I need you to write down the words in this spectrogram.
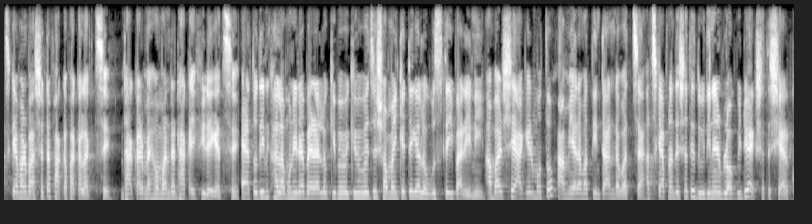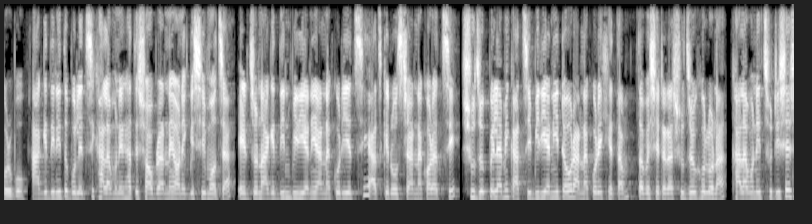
আজকে আমার বাসাটা ফাঁকা ফাঁকা লাগছে। ঢাকার মেহমানরা ঢাকায় ফিরে গেছে। এতদিন খালামণিরা বেড়ালো, কীভাবে কীভাবে যে সময় কেটে গেল বুঝতেই পারিনি। আবার সে আগের মতো আমি আর আমার তিনটা আন্ডা বাচ্চা। আজকে আপনাদের সাথে দুই দিনের ব্লগ ভিডিও একসাথে শেয়ার করব। আগের দিনই তো বলেছি খালামণির হাতে সব রান্নায় অনেক বেশি মজা। এর জন্য আগের দিন বিরিয়ানি রান্না করিয়েছি, আজকে রোস্ট রান্না করাচ্ছি। সুযোগ পেলে আমি কাচ্চি বিরিয়ানিটাও রান্না করে খেতাম, তবে সেটার আর সুযোগ হলো না। খালামণির ছুটি শেষ,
